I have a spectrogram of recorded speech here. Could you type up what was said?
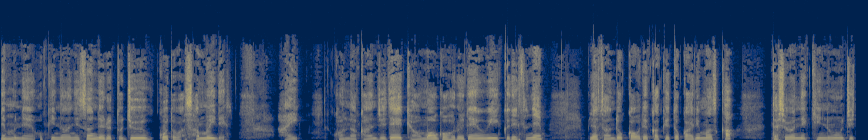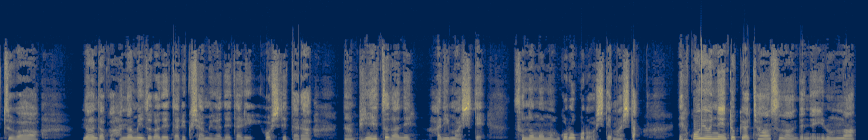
でもね、沖縄に住んでると15度は寒いです。はい。こんな感じで今日もゴールデンウィークですね。皆さんどっかお出かけとかありますか？私はね、昨日実は、なんだか鼻水が出たり、くしゃみが出たりをしてたら、微熱がね、ありまして、そのままゴロゴロしてました。こういうね、時はチャンスなんでね、いろんな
